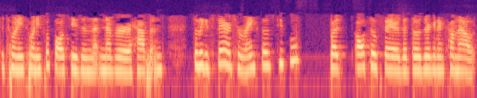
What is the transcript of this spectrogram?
the 2020 football season that never happened. So I think it's fair to rank those people, but also fair that those are going to come out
